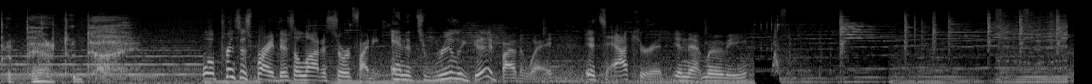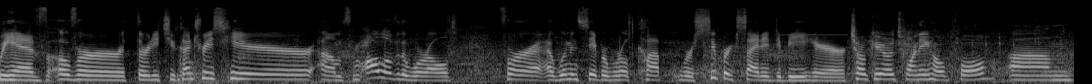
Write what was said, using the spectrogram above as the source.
Prepare to die. Well, Princess Bride, there's a lot of sword fighting, and it's really good, by the way. It's accurate in that movie. We have over 32 countries here um, from all over the world for a Women's Saber World Cup. We're super excited to be here. Tokyo 20 hopeful. Um,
